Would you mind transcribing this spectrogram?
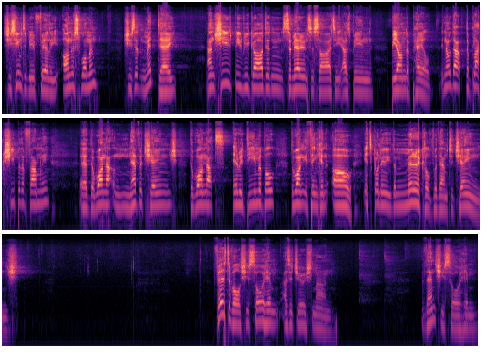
She seemed to be a fairly honest woman. She's at midday, and she'd be regarded in Samarian society as being beyond the pale. You know that the black sheep of the family? Uh, the one that will never change, the one that's irredeemable, the one you're thinking, oh, it's going to need a miracle for them to change. First of all, she saw him as a Jewish man. Then she saw him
